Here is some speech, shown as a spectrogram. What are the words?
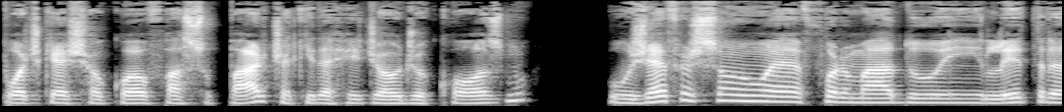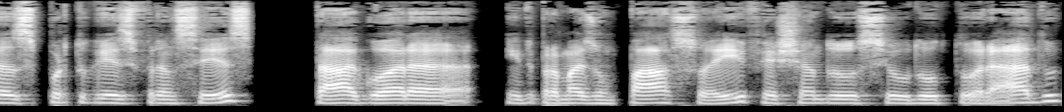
podcast ao qual eu faço parte aqui da rede Audio Cosmo. O Jefferson é formado em letras português e francês está agora indo para mais um passo aí, fechando o seu doutorado,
